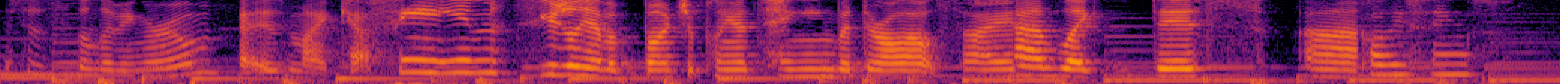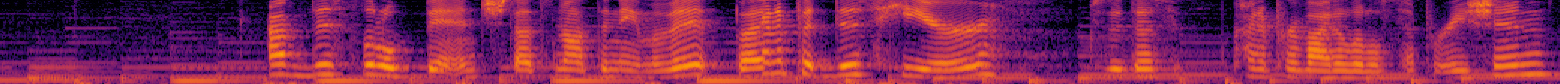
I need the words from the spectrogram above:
This is the living room. That is my caffeine. Usually have a bunch of plants hanging, but they're all outside. I have like this, uh, call these things? I have this little bench. That's not the name of it, but I'm gonna put this here because it does kind of provide a little separation.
